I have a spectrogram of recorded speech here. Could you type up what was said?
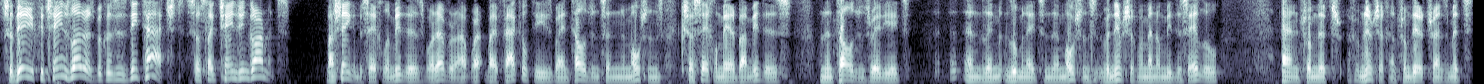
So there you could change letters because it's detached. So it's like changing garments. Mashengim b'seichel amidas, whatever, uh, by faculties, by intelligence and emotions. K'shaseichel meir b'amidas, when intelligence radiates and illuminates in the emotions. V'nimshach memenu midas elu, and from the from nimshach and from there transmits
